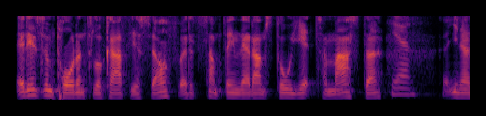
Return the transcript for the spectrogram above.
It is important to look after yourself, but it's something that I'm still yet to master. Yeah you know,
